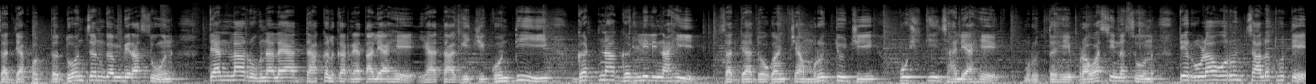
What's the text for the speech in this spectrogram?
सध्या फक्त दोन जण गंभीर असून त्यांना रुग्णालयात दाखल करण्यात आले आहे. या आगीची कोणतीही घटना घडलेली नाही. सध्या दोघांच्या मृत्यूची पुष्टी झाली आहे. मृत हे प्रवासी नसून ते रुळावरून चालत होते.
